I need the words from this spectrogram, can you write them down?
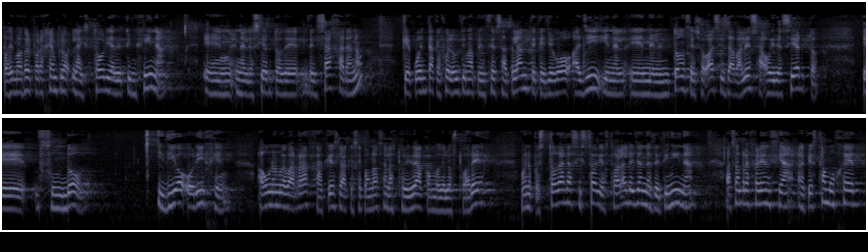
Podemos ver, por ejemplo, la historia de Tingina en, el desierto del Sáhara, ¿no? Que cuenta que fue la última princesa atlante que llegó allí y en el, en el entonces oasis de Abalesa, hoy desierto, eh, fundó y dio origen a una nueva raza que es la que se conoce en la actualidad como de los Tuareg, bueno, pues todas las historias, todas las leyendas de Tinina hacen referencia a que esta mujer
